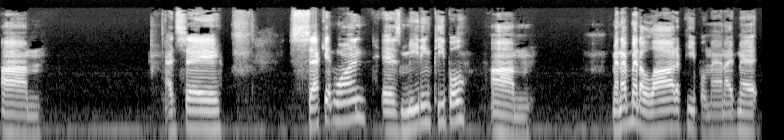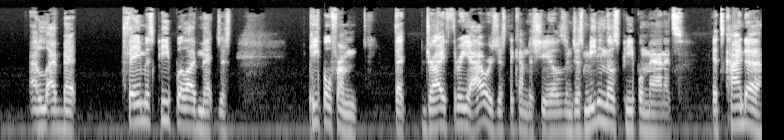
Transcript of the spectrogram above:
Um, I'd say Second one is meeting people. Um, man, I've met a lot of people, man. I've met, I've met famous people. I've met just people from that drive three hours just to come to Scheels and just meeting those people, man. It's, it's kind of,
